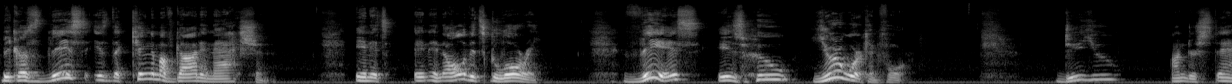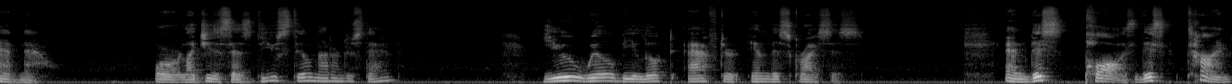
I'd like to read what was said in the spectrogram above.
Because this is the kingdom of God in action, in its in, in all of its glory. This is who you're working for. Do you understand now? Or, like Jesus says, do you still not understand? You will be looked after in this crisis. And this pause, this time,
